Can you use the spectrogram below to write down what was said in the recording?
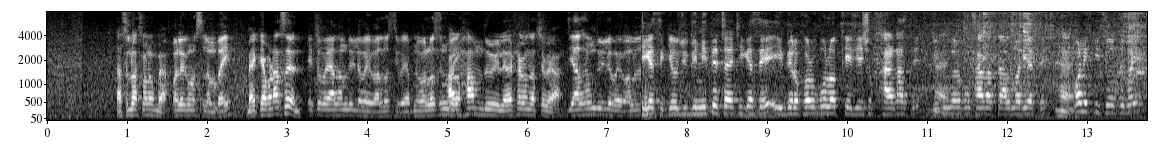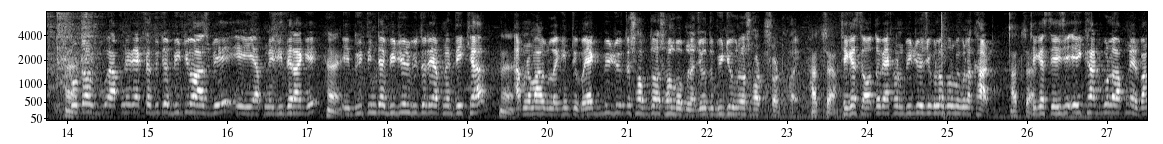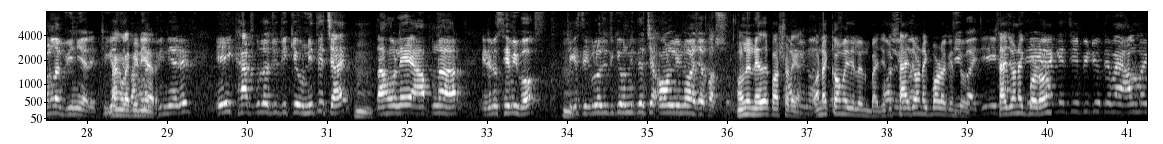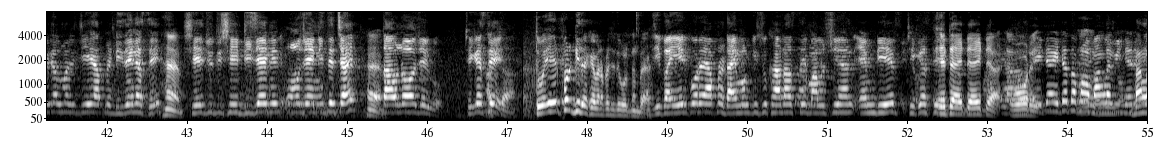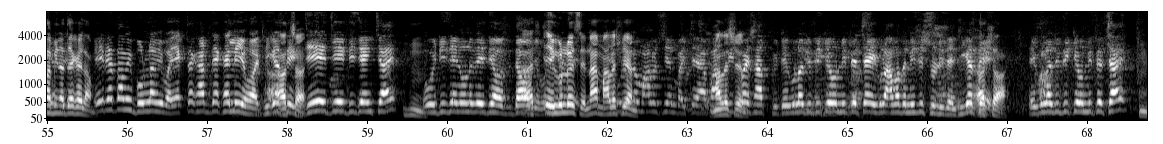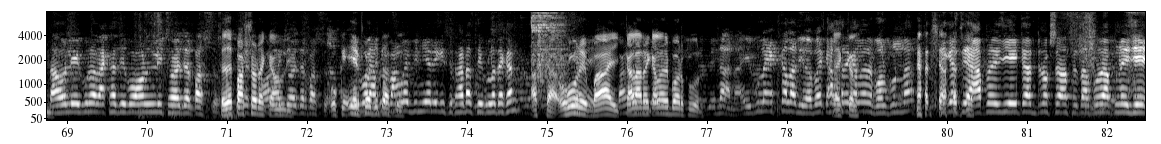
আসসালামু আসসালাম ভাই ওয়ালাইকুম আসসালাম ভাই। ভাই কেমন আছেন? এই তো ভাই আলহামদুলিল্লাহ ভাই ভালো আছি ভাই। আপনি ভালো আছেন ভাই? আলহামদুলিল্লাহ ব্যবসা কেমন যাচ্ছে ভাইয়া। জি আলহামদুলিল্লাহ ভাই ভালো ঠিক আছে কেউ যদি নিতে চায় ঠিক আছে ঈদের অফার উপলক্ষে যে সব খাট আছে বিভিন্ন রকম খাট আছে আলমারি আছে হ্যাঁ। অনেক কিছু আছে ভাই। হ্যাঁ। টোটাল আপনার একটা দুইটা ভিডিও আসবে এই আপনার ঈদের আগে। হ্যাঁ। এই দুই তিনটা ভিডিওর ভিতরে আপনি দেখা হ্যাঁ। আপনার মালগুলা কিন্তু এক ভিডিওতে সব দেওয়া সম্ভব না যেহেতু ভিডিওগুলো শর্ট শর্ট হয়। আচ্ছা। ঠিক আছে অতএব এখন ভিডিও যেগুলো করব এগুলো খাট। আচ্ছা। ঠিক আছে এই যে এই খাটগুলো আপনার বাংলা ভিনিয়ারের ঠিক আছে? বাংলা ভিনিয়ারের এই খাটগুলো যদি কেউ নিতে চায় তাহলে আপনার এটা হলো সেমি বক্স ঠিক আছে? এগুলো যদি কেউ নিতে চায় অনলি নয় হাজার পাঁচশো। অনলি নয় হাজার পাঁচশো টাকা। অনেক কমে দিলেন ভাই যেহেতু সাইজ অনেক বড় কিন্তু। সাইজ অনেক বড়। আগের যে ভিডিওতে ভাই আলমারি টালমারি যে আপনার ডিজাইন আছে হ্যাঁ। সে যদি সেই ডিজাইনের অনুযায়ী নিতে চায় হ্যাঁ। তাও নেওয়া যাইব। ঠিক আছে? আচ্ছা। তো এরপর কি দেখাবেন আপনি যদি বলতেন ভাই? জি ভাই এরপরে আপনার ডায়মন্ড কিছু খাট আছে মালয়েশিয়ান এমডিএফ ঠিক আছে? এটা, এটা, এটা, ওরে। এটা এটা তো আমার বাংলা বিনিয়ার বাংলা বিনিয়ার দেখাইলাম। এটা তো আমি বললামই ভাই একটা খাট দেখাইলেই হয় ঠিক আছে? আচ্ছা। যে যে ডিজাইন চায় ওই ডিজাইন অনুযায়ী দেওয়া দেওয়া আচ্ছা, যাবে। এইগুলো হচ্ছে না? মালয়েশিয়ান এগুলো মালয়েশিয়ান ভাই চাই মালয়েশিয়ান। মালয়েশিয়ান বাই 7 ফিট এগুলো যদি কেউ নিতে চায় এগুলো আমাদের নিজস্ব ডিজাইন ঠিক আছে? আচ্ছা। এগুলো যদি কেউ নিতে চায় তাহলে এগুলো রাখা যাবে অনলি 6500 6500 টাকা only। 6500 Okay, এরপর যেটা আছে? বাংলা বিনিয়ারে কিছু খাট আছে এগুলো দেখান। আচ্ছা ওরে ভাই কালারে কালারে ভরপুর। না না এগুলো এক কালারই হয় ভাই কালারে কালারে ভরপুর না। আচ্ছা, ঠিক আছে আপনার এই যে এটা নকশা আছে তারপরে আপনার এই যে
